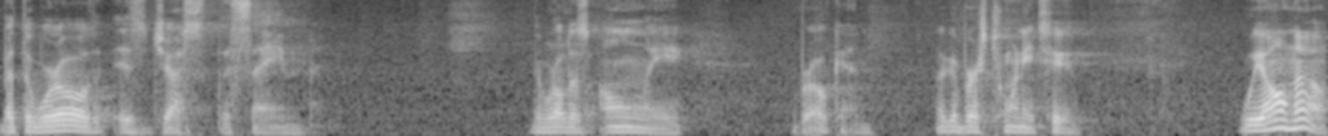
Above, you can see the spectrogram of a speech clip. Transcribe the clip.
But the world is just the same. The world is only broken. Look at verse 22. We all know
